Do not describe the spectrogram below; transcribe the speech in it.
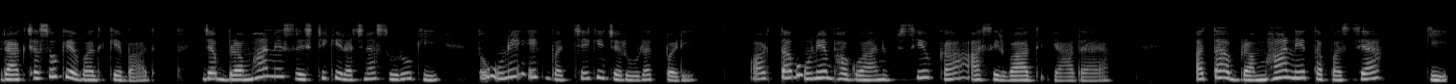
राक्षसों के वध के बाद जब ब्रह्मा ने सृष्टि की रचना शुरू की तो उन्हें एक बच्चे की ज़रूरत पड़ी और तब उन्हें भगवान शिव का आशीर्वाद याद आया। अतः ब्रह्मा ने तपस्या की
